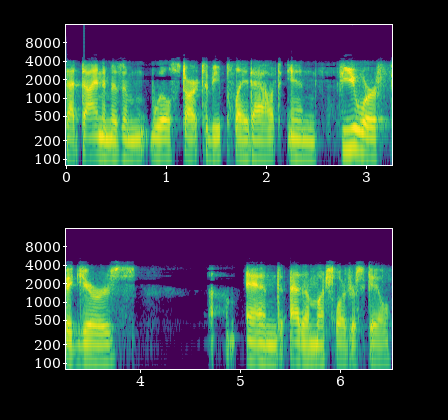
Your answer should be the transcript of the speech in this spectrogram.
that dynamism will start to be played out in fewer figures um, and at a much larger scale.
